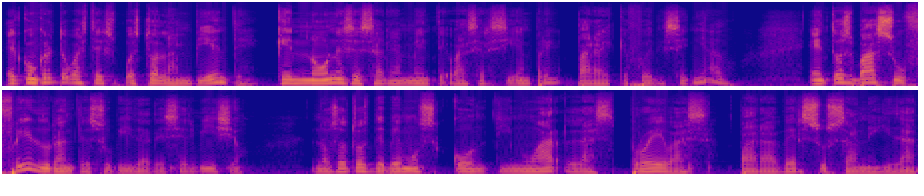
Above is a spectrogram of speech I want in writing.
El concreto va a estar expuesto al ambiente, que no necesariamente va a ser siempre para el que fue diseñado entonces va a sufrir durante su vida de servicio. Nosotros debemos continuar las pruebas para ver su sanidad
